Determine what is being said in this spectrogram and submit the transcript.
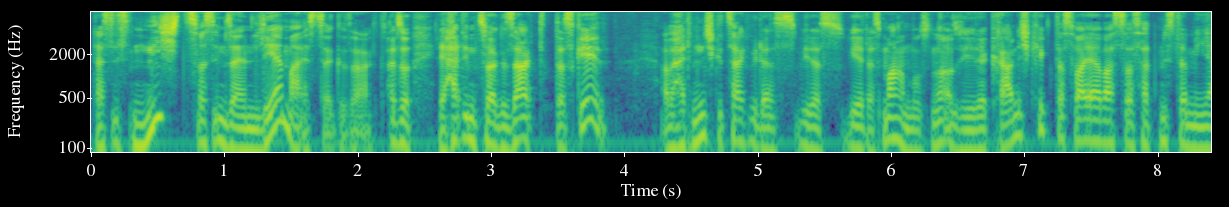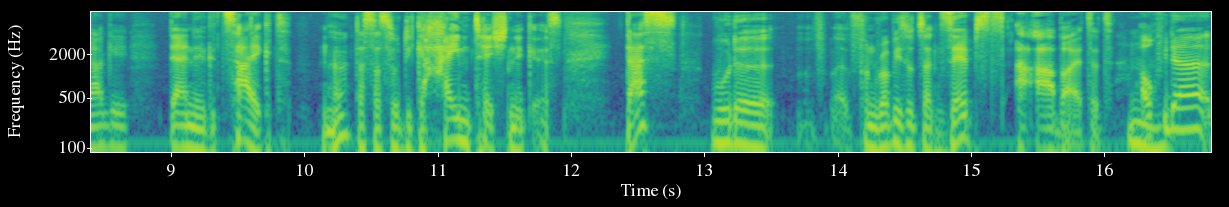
Das ist nichts, was ihm sein Lehrmeister gesagt Also, er hat ihm zwar gesagt, das geht, aber er hat ihm nicht gezeigt, wie, das, wie, das, wie er das machen muss. Ne? Also, hier der Kranichkick, das war ja was, das hat Mr. Miyagi Daniel gezeigt, ne? dass das so die Geheimtechnik ist. Das wurde von Robbie sozusagen selbst erarbeitet. Auch wieder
